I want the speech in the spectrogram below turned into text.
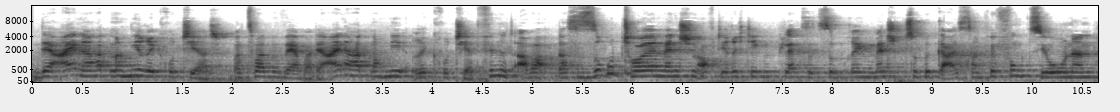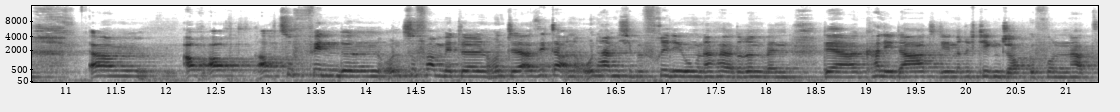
Der eine hat noch nie rekrutiert, oder zwei Bewerber. Der eine hat noch nie rekrutiert, findet aber das so toll, Menschen auf die richtigen Plätze zu bringen, Menschen zu begeistern für Funktionen, ähm, auch, auch, auch zu finden und zu vermitteln. Und der sieht da eine unheimliche Befriedigung nachher drin, wenn der Kandidat den richtigen Job gefunden hat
